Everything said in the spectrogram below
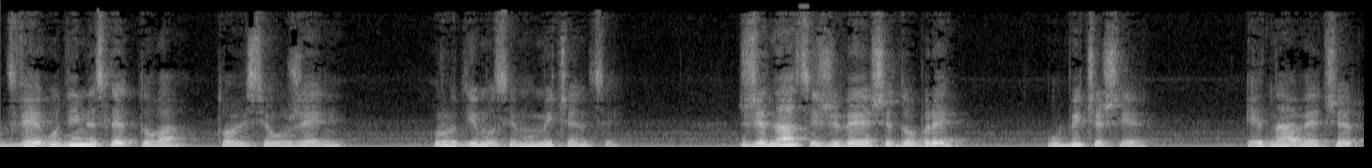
Две години след това той се ожени. Роди му се момиченце. Жена си живееше добре. Обичаше я. Една вечер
